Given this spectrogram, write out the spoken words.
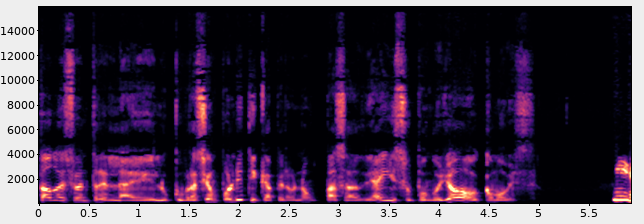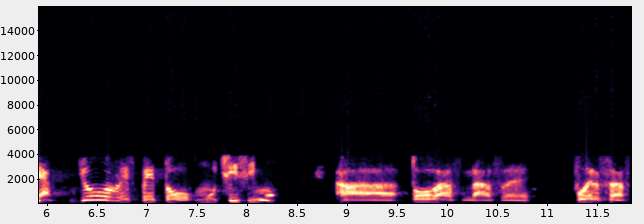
todo eso entra en la elucubración política, pero no pasa de ahí, supongo yo, ¿cómo ves? Mira, yo respeto muchísimo a todas las eh, fuerzas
